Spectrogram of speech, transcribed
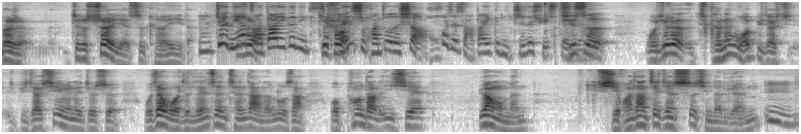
不是。这个事儿也是可以的，嗯，就你要找到一个你自己很喜欢做的事儿，或者找到一个你值得学习的人。其实我觉得，可能我比较比较幸运的就是，我在我的人生成长的路上，我碰到了一些让我们喜欢上这件事情的人。嗯，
